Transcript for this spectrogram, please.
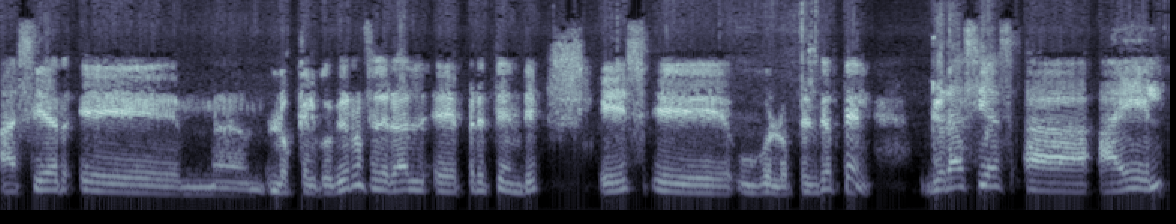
hacer eh, lo que el gobierno federal eh, pretende es Hugo López Gatel. Gracias a él,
